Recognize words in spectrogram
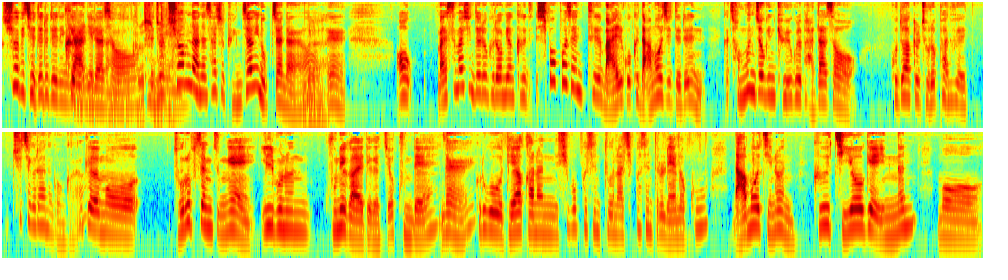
취업이 제대로 되는 게 그러니까요. 아니라서 그렇습니다. 대졸 취업난은 사실 굉장히 높잖아요. 네. 예. 어, 말씀하신 대로 그러면 그 15% 말고 그 나머지들은 그러니까 전문적인 교육을 받아서 고등학교를 졸업한 후에 취직을 하는 건가요? 그러니까 뭐 졸업생 중에 일부는 군에 가야 되겠죠. 군대. 네. 그리고 대학 가는 15%나 10%를 내놓고 나머지는 그 지역에 있는 뭐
